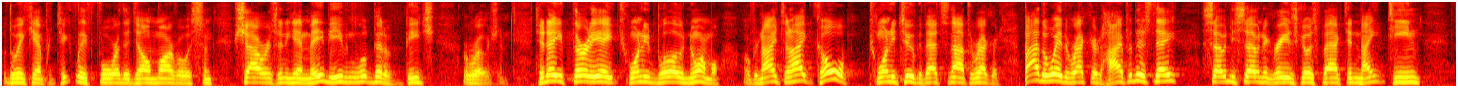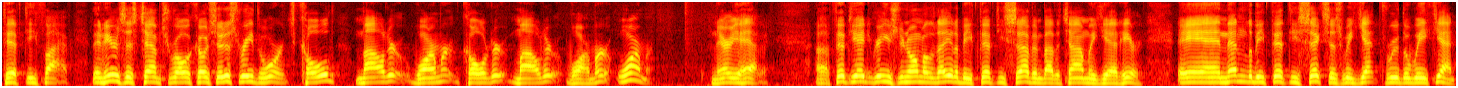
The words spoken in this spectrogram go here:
of the weekend, particularly for the Delmarva with some showers and again, maybe even a little bit of beach erosion. Today, 38, 20 below normal. Overnight tonight, cold, 22, but that's not the record. By the way, the record high for this day, 77 degrees, goes back to 1955. Then here's this temperature roller coaster. Just read the words cold, milder, warmer, colder, milder, warmer, warmer. And there you have it. Uh, 58 degrees your normal today. It'll be 57 by the time we get here. And then it'll be 56 as we get through the weekend.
